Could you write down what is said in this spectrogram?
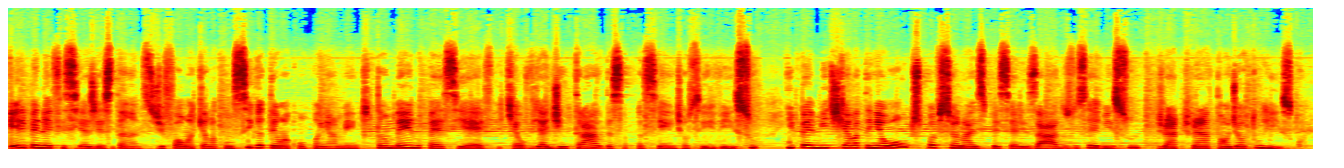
Ele beneficia as gestantes de forma que ela consiga ter um acompanhamento também no PSF, que é o via de entrada dessa paciente ao serviço, e permite que ela tenha outros profissionais especializados no serviço de pré-natal de alto risco.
